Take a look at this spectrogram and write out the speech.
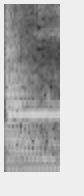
Oh.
